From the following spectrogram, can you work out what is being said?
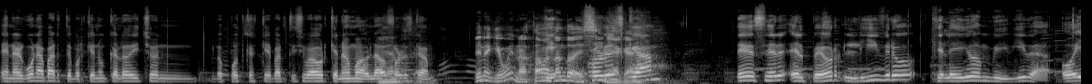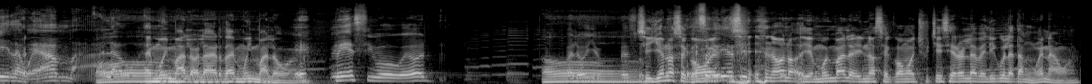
en alguna parte, porque nunca lo he dicho en los podcasts que he participado, porque no hemos hablado de. Forrest Gump. Mira, qué bueno, estamos Y hablando de cine Forrest acá. Gump debe ser el peor libro que he leído en mi vida. Oye, la weá mala, Oh. weón. Es muy malo, la verdad es muy malo, Es weón. pésimo, weón. Oh. Eso. Sí, yo no sé cómo. decir. No, no, es muy malo y no sé cómo chucha hicieron la película tan buena, weón.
